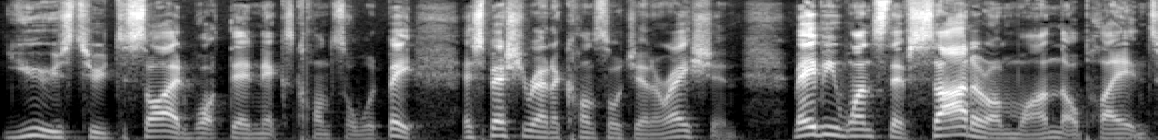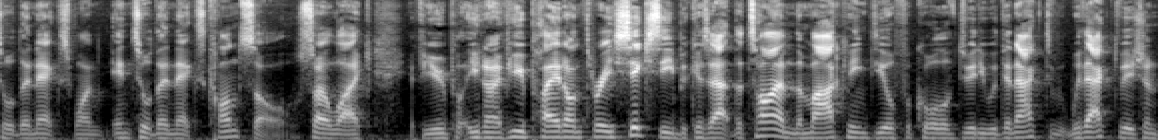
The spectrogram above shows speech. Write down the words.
used to decide what their next console would be, especially around a console generation. Maybe once they've started on one, they'll play it until the next one, until the next console. So, like if you you know if you played on 360, because at the time the marketing deal for Call of Duty with Activ- with Activision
